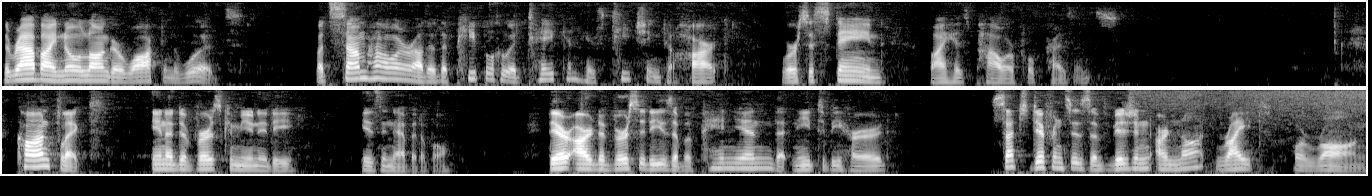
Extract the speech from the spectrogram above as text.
The rabbi no longer walked in the woods, but somehow or other the people who had taken his teaching to heart were sustained by his powerful presence. Conflict in a diverse community is inevitable. There are diversities of opinion that need to be heard. Such differences of vision are not right or wrong.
